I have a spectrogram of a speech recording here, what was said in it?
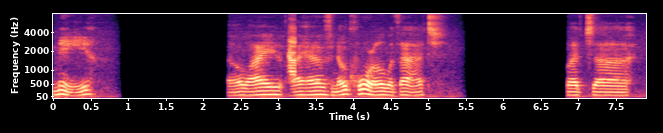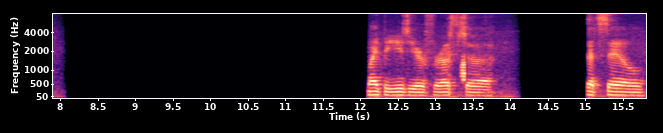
me. No, I I have no quarrel with that. But uh might be easier for us to set sail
